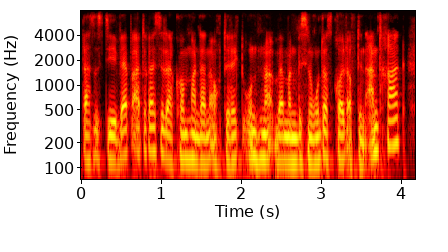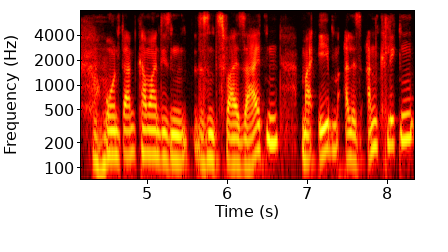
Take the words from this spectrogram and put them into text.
Das ist die Webadresse. Da kommt man dann auch direkt unten, wenn man ein bisschen runterscrollt, auf den Antrag. Mhm. Und dann kann man diesen, das sind zwei Seiten, mal eben alles anklicken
